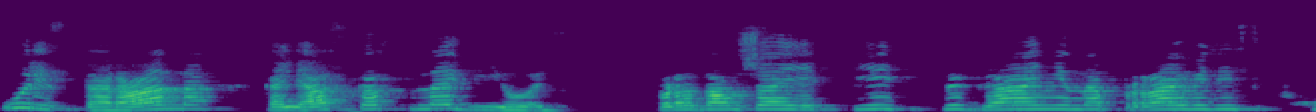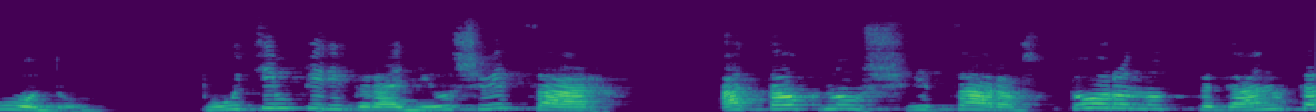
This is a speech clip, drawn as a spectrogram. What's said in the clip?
У ресторана коляска остановилась. Продолжая петь, цыгане направились к входу. Путь им перегородил швейцар. Оттолкнув швейцара в сторону, цыганка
